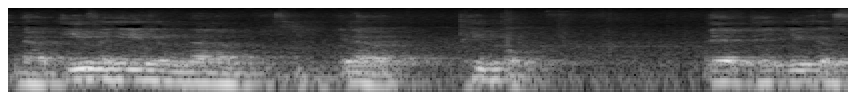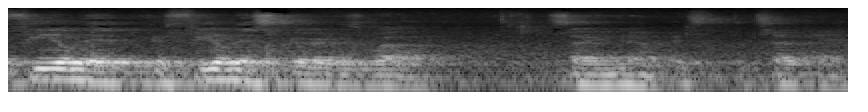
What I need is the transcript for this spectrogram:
You know, even even um, you know people that, that you can feel that you can feel their spirit as well. So you know, it's it's okay.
